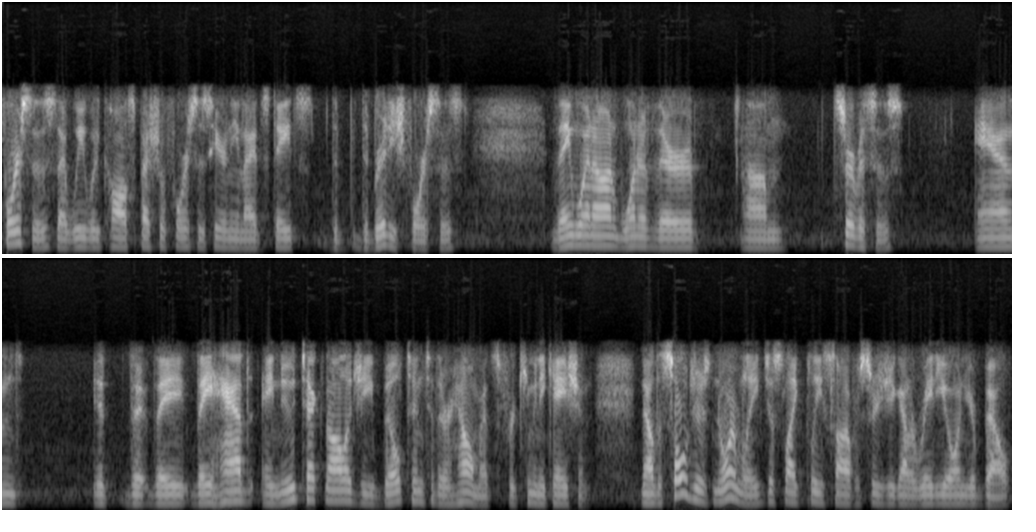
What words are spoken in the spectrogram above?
forces that we would call special forces here in the United States, the, the British forces, they went on one of their um, services, and it they they had a new technology built into their helmets for communication. Now the soldiers normally, just like police officers, you got a radio on your belt,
